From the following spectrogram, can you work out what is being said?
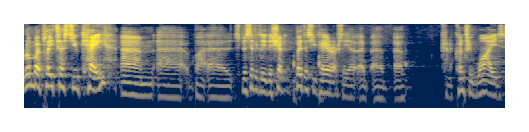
run by Playtest UK, um, uh, uh, specifically the Sheff- Playtest UK are actually a, a, a kind of countrywide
